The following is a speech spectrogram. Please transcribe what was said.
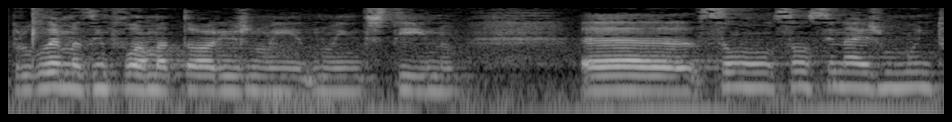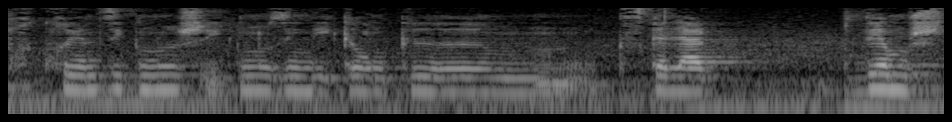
problemas inflamatórios no, no intestino. Uh, são, são sinais muito recorrentes e que nos, e que nos indicam que, que se calhar podemos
